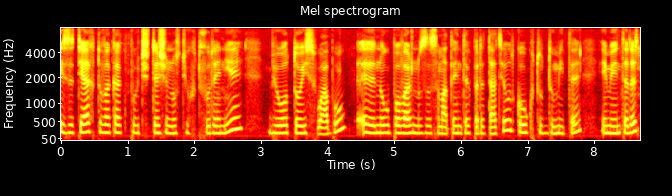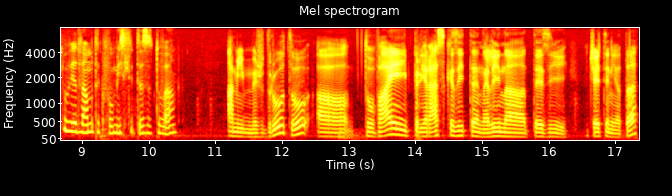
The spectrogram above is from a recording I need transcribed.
И за тях това как прочетеш едно стихотворение, било то и слабо, е много по-важно за самата интерпретация, отколкото думите. И ми е интересно вие двамата какво мислите за това. Ами, между другото, а, това е и при разказите нали, на тези четенията.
